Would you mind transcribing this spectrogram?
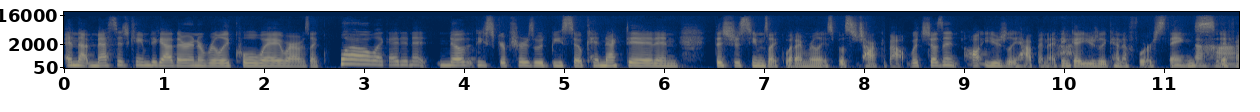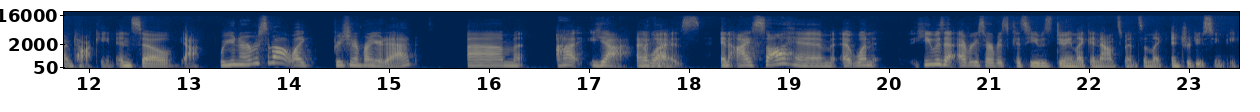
and that message came together in a really cool way where i was like whoa like i didn't know that these scriptures would be so connected and this just seems like what i'm really supposed to talk about which doesn't al- usually happen i think i usually kind of force things if Uh-huh. i'm talking and so yeah Were you nervous about like preaching in front of your dad? um, I, yeah, I Okay. was. And I saw him at one, he was at every service because he was doing like announcements and like introducing me.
